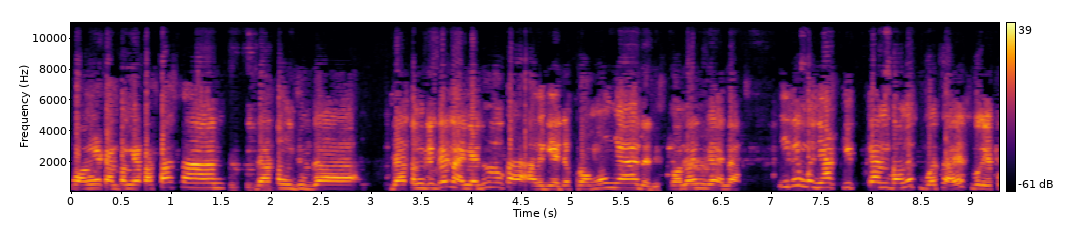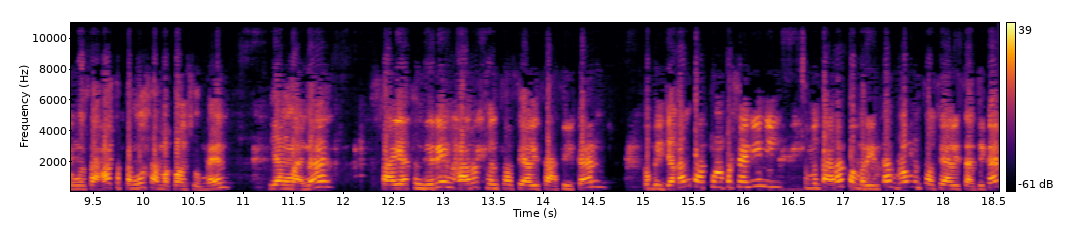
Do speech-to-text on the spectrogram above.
uangnya kantongnya pas-pasan, datang juga datang juga nanya dulu kak lagi ada promonya, ada diskonan nggak? Nah ini menyakitkan banget buat saya sebagai pengusaha ketemu sama konsumen yang mana saya sendiri yang harus mensosialisasikan kebijakan 40% ini. Sementara pemerintah belum mensosialisasikan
